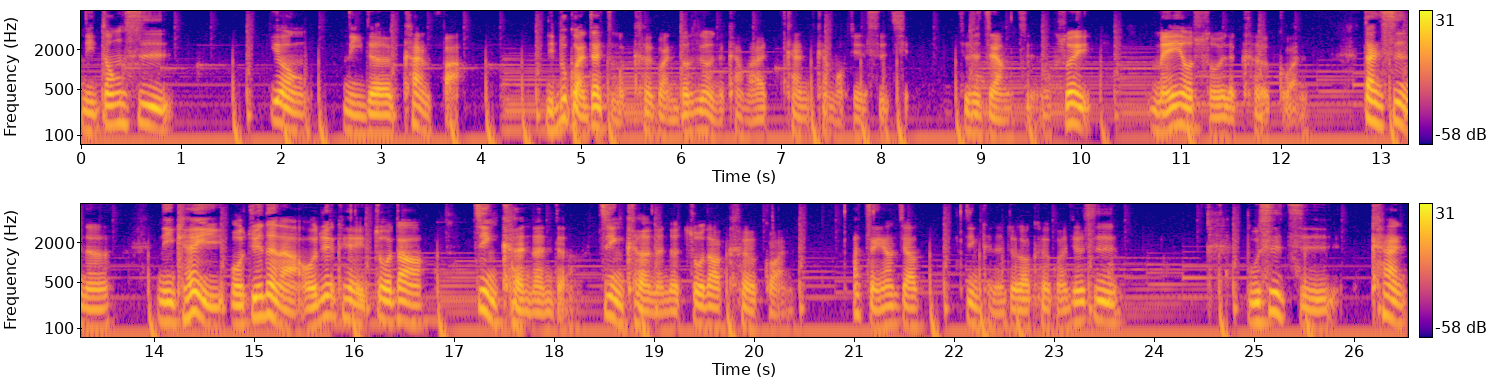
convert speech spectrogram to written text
你都是用。你的看法，你不管再怎么客观，你都是用你的看法来看看某件事情，就是这样子。所以没有所谓的客观，但是呢，你可以，我觉得啦，我觉得可以做到尽可能的、尽可能的做到客观。那、啊、怎样叫尽可能做到客观？就是不是只看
